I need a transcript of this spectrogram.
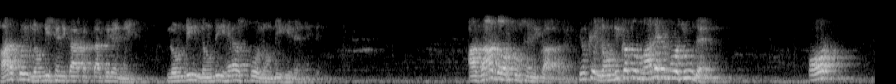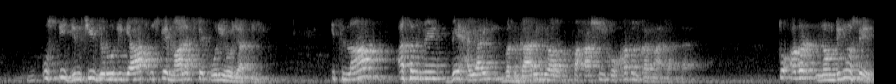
ہر کوئی لونڈی سے نکاح کرتا پھرے نہیں۔ لونڈی لونڈی ہے، اس کو لونڈی ہی رہنے۔ آزاد عورتوں سے نکاح کریں۔ کیونکہ لونڈی کا تو مالک موجود ہے۔ اور اس کی جنسی ضروریات اس کے مالک سے پوری ہو جاتی ہیں۔ اسلام اصل میں بے حیائی، بدکاری اور فحاشی کو ختم کرنا چاہتا ہے۔ تو اگر لونڈیوں سے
